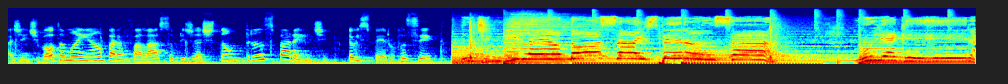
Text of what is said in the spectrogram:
A gente volta amanhã para falar sobre gestão transparente. Eu espero você. Ludmilla é a nossa esperança. Mulher guerreira,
